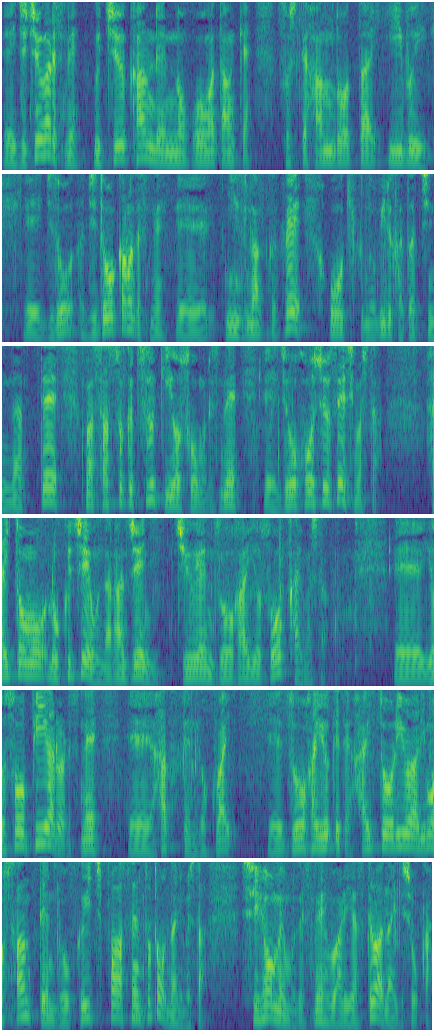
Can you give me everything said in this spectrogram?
えー、受注がですね、宇宙関連の大型案件、そして半導体、EV、えー、自動、自動化のですね、えー、ニーズの中で大きく伸びる形になって、まあ、早速通期予想もですね、えー、情報修正しました。配当も60円を70円に10円増配予想を変えました。えー、予想 PR はですね、えー、8.6倍。えー、増配を受けて配当利回りも3.61%となりました。指標面もですね、割安ではないでしょうか。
